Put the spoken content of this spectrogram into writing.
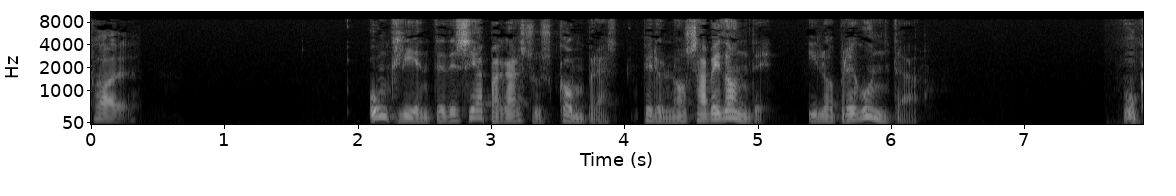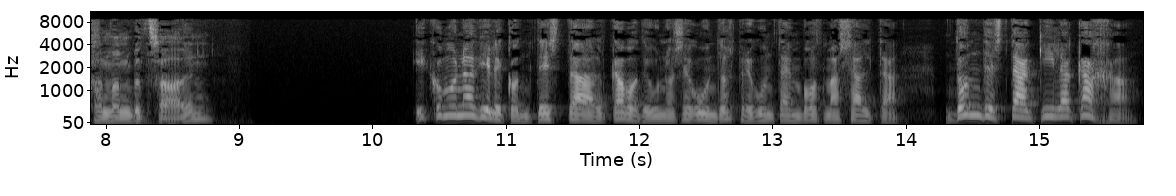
voll. Un cliente desea pagar sus compras, pero no sabe dónde, y lo pregunta. Wo kann man bezahlen? Y como nadie le contesta al cabo de unos segundos, pregunta en voz más alta ¿Dónde está aquí la caja?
